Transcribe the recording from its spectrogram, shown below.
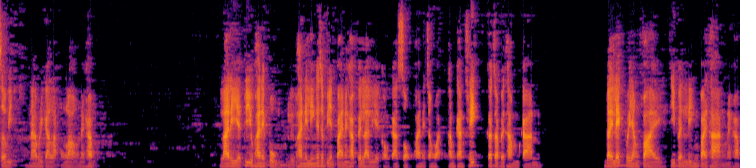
Service หน้าบริการหลักของเรานะครับ รายละเอียดที่อยู่ภายในปุ่ม หรือภายในลิงก์ก็จะเปลี่ยนไปนะครับ เป็นรายละเอียดของการส่งภายในจังหวัดทำการคลิกก็จะไปทำการ direct ไปยังไฟล์ที่เป็นลิงก์ปลายทางนะครับ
